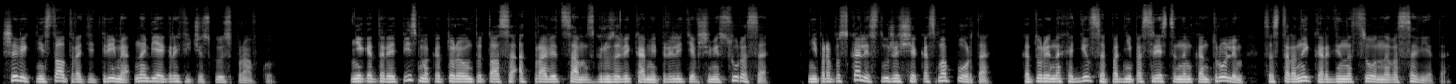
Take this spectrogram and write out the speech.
Шевик не стал тратить время на биографическую справку. Некоторые письма, которые он пытался отправить сам с грузовиками, прилетевшими с Уроса, не пропускали служащие космопорта, который находился под непосредственным контролем со стороны Координационного совета.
